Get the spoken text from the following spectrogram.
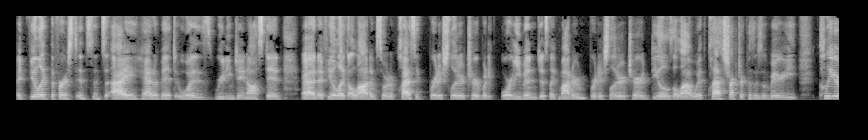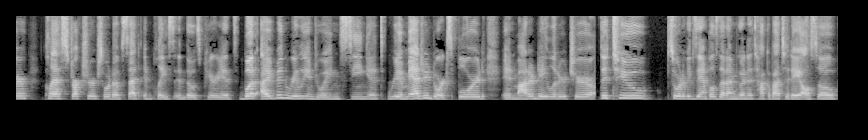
I feel like the first instance I had of it was reading Jane Austen, and I feel like a lot of sort of classic British literature, but or even just like modern British literature deals a lot with class structure because there's a very clear class structure sort of set in place in those periods. But I've been really enjoying seeing it reimagined or explored in modern day literature. The two sort of examples that I'm going to talk about today also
